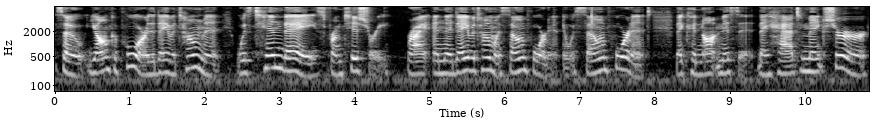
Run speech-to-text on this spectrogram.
so Yom Kippur, the Day of Atonement, was ten days from Tishri, right? And the Day of Atonement was so important. It was so important they could not miss it. They had to make sure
